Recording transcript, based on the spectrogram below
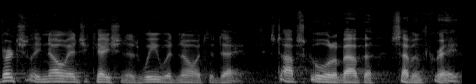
virtually no education as we would know it today, stopped school at about the seventh grade.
